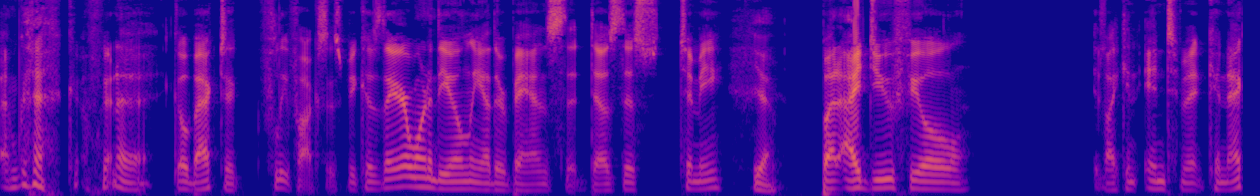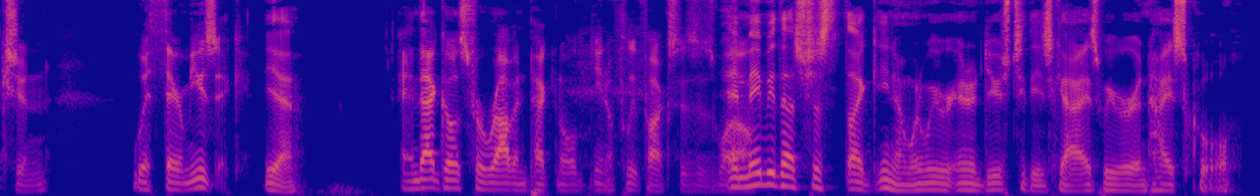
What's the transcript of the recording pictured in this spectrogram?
I'm gonna I'm gonna go back to Fleet Foxes because they are one of the only other bands that does this to me. Yeah. But I do feel like an intimate connection with their music. Yeah. And that goes for Robin Pecknold, you know, Fleet Foxes as well. And maybe that's just like, you know, when we were introduced to these guys, we were in high school,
